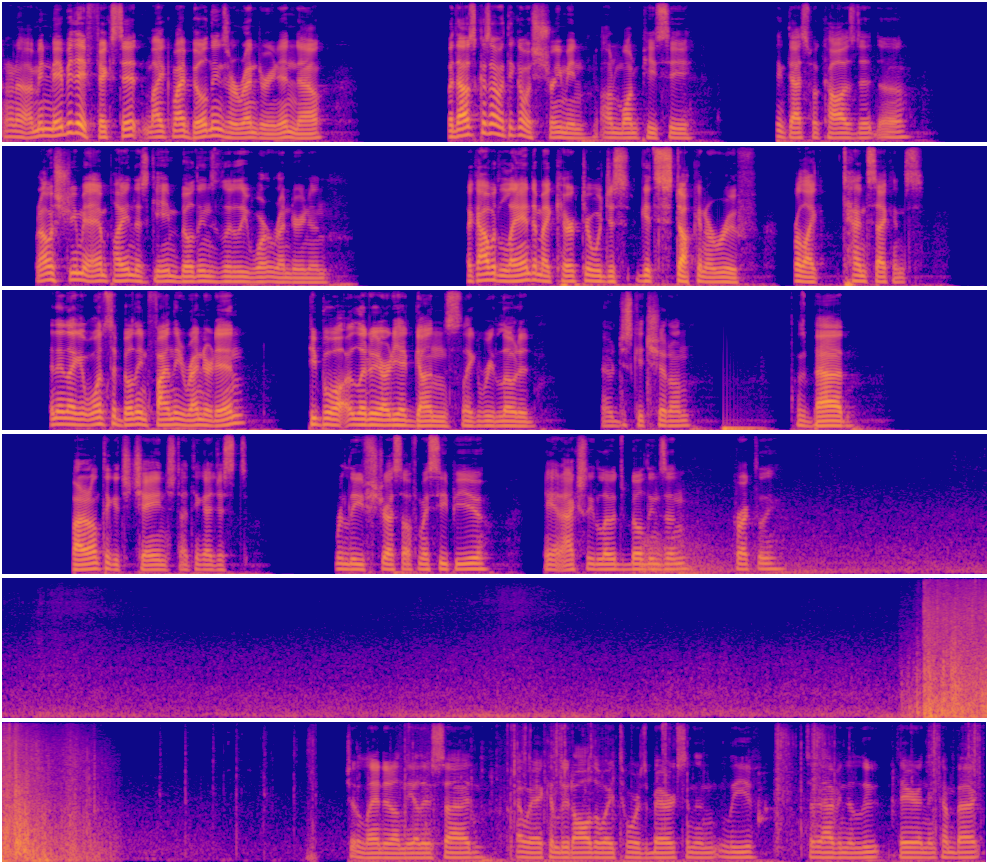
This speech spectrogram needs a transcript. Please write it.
I don't know. I mean, maybe they fixed it. Like my buildings are rendering in now. But that was because I would think I was streaming on one PC. I think that's what caused it. though. when I was streaming and playing this game, buildings literally weren't rendering in. Like I would land and my character would just get stuck in a roof for like 10 seconds. And then like once the building finally rendered in, people literally already had guns like reloaded. I would just get shit on. It was bad. But I don't think it's changed. I think I just relieve stress off my CPU and actually loads buildings in correctly. Should have landed on the other side. That way I could loot all the way towards barracks and then leave. Instead of having to loot there and then come back.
